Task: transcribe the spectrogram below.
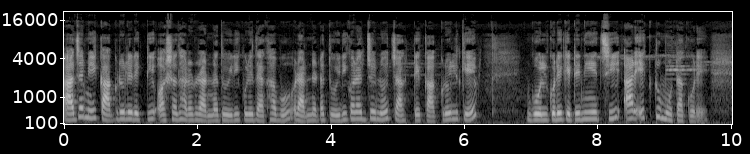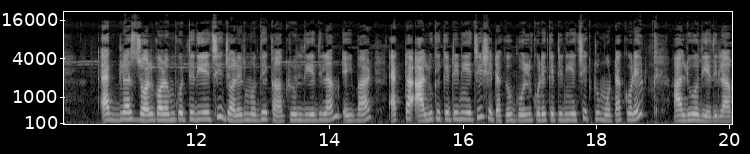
আজ আমি কাকরোলের একটি অসাধারণ রান্না তৈরি করে দেখাবো। রান্নাটা তৈরি করার জন্য চারটে কাকরোলকে গোল করে কেটে নিয়েছি আর একটু মোটা করে। এক গ্লাস জল গরম করতে দিয়েছি, জলের মধ্যে কাঁকরোল দিয়ে দিলাম। এইবার একটা আলুকে কেটে নিয়েছি, সেটাকেও গোল করে কেটে নিয়েছি, একটু মোটা করে আলুও দিয়ে দিলাম।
